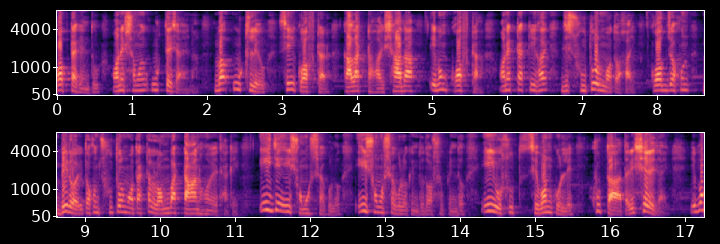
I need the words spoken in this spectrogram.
কফটা কিন্তু অনেক সময় উঠতে চায় না বা উঠলেও সেই কফটার কালারটা হয় সাদা এবং কফটা অনেকটা কি হয় যে সুতোর মতো হয়। কফ যখন বেরোয়, তখন সুতোর মতো একটা লম্বা টান হয়ে থাকে। এই যে এই সমস্যাগুলো এই সমস্যাগুলো কিন্তু দর্শকবৃন্দ, এই ওষুধ সেবন করলে খুব তাড়াতাড়ি সেরে যায়। এবং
